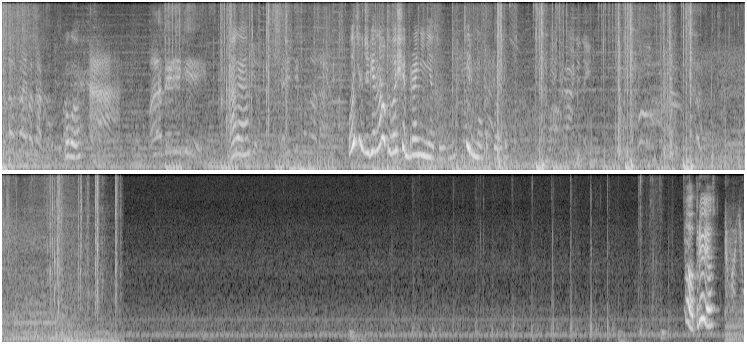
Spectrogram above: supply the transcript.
Продолжаем атаку. Ого. Поберегись! Ага. У этих джиггернаутов вообще брони нету. Дерьмо какое-то. О, привет. Твою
